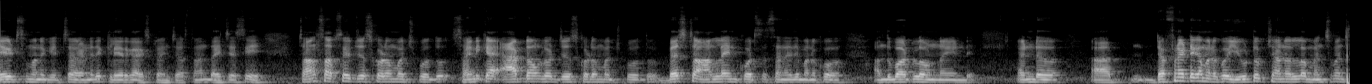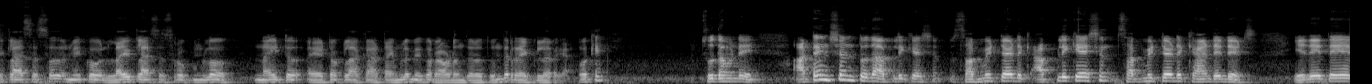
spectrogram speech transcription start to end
డేట్స్ మనకి ఇచ్చారు అనేది క్లియర్గా ఎక్స్ప్లెయిన్ చేస్తాను దయచేసి ఛానల్ సబ్స్క్రైబ్ చేసుకోవడం మర్చిపోద్దు సైనిక యాప్ డౌన్లోడ్ చేసుకోవడం మర్చిపోవద్దు. బెస్ట్ ఆన్లైన్ కోర్సెస్ అనేది మనకు అందుబాటులో ఉన్నాయండి. అండ్ డెఫినెట్గా మనకు యూట్యూబ్ ఛానల్లో మంచి మంచి క్లాసెస్ మీకు లైవ్ క్లాసెస్ రూపంలో నైట్ ఎయిట్ ఓ క్లాక్ ఆ టైంలో మీకు రావడం జరుగుతుంది రెగ్యులర్గా ఓకే చూద్దామండి. Attention to the application submitted application submitted candidates ఏదైతే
